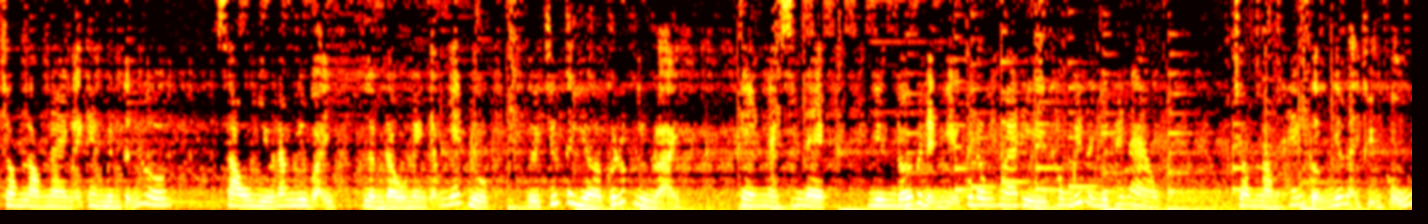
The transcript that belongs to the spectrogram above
Trong lòng nàng lại càng bình tĩnh hơn. Sau nhiều năm như vậy, lần đầu nàng cảm giác được, từ trước tới giờ có rất nhiều loại. Khen nàng xinh đẹp, nhưng đối với định nghĩa của Đông Hoa thì không biết là như thế nào. Trong lòng kháng cự nhớ lại chuyện cũ,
